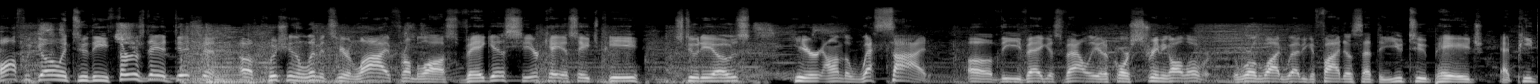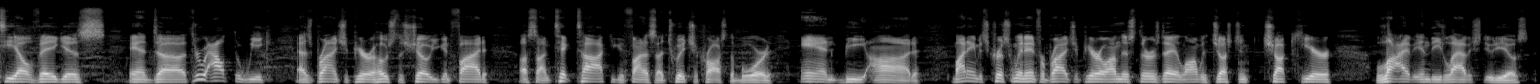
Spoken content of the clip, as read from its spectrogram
Off we go into the Thursday edition of Pushing the Limits here live from Las Vegas, here, KSHP studios, here on the west side of the Vegas Valley, and of course, streaming all over the World Wide Web. You can find us at the YouTube page at PTL Vegas and uh, throughout the week as Brian Shapiro hosts the show. You can find us on TikTok, you can find us on Twitch across the board and beyond. My name is Chris Winn in for Brian Shapiro on this Thursday, along with Justin Chuck here live in the lavish studios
